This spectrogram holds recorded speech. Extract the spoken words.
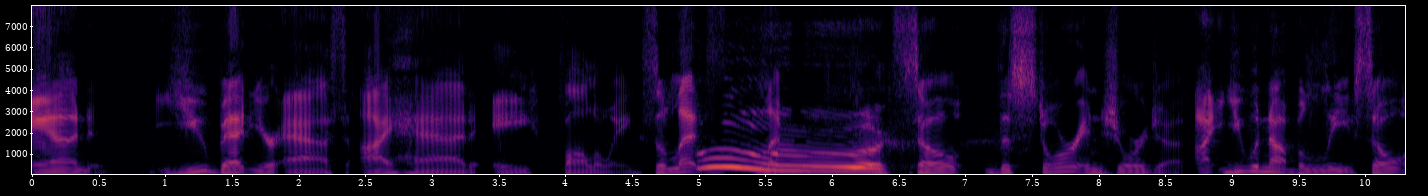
And you bet your ass I had a following. So let's let, so the store in Georgia, I you would not believe. So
